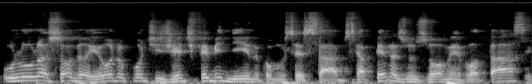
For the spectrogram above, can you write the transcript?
o Lula só ganhou no contingente feminino, como você sabe. Se apenas os homens votassem,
